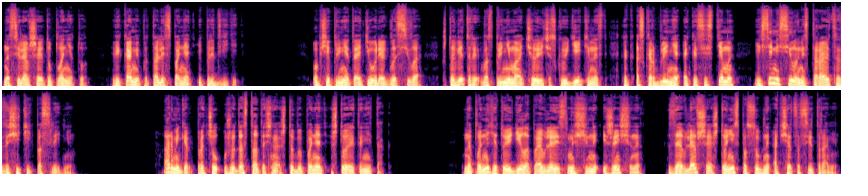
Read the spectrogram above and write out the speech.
населявшие эту планету, веками пытались понять и предвидеть. Общепринятая теория гласила, что ветры воспринимают человеческую деятельность как оскорбление экосистемы и всеми силами стараются защитить последнюю. Армигер прочел уже достаточно, чтобы понять, что это не так. На планете то и дело появлялись мужчины и женщины, заявлявшие, что они способны общаться с ветрами.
